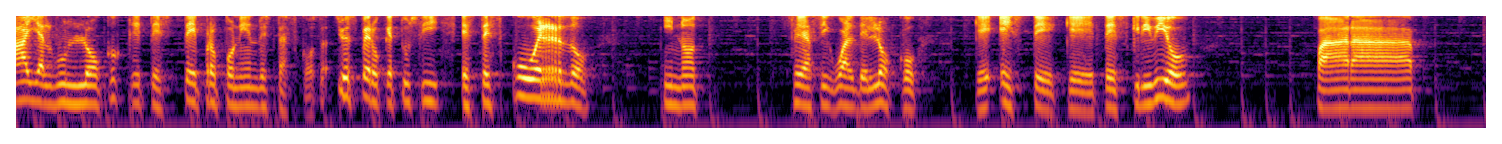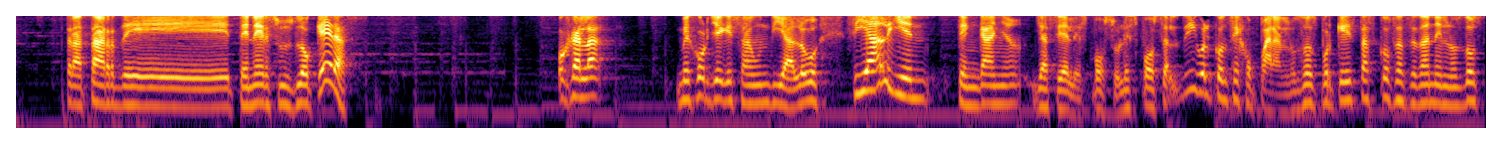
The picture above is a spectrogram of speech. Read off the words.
¿Hay algún loco que te esté proponiendo estas cosas? Yo espero que tú sí estés cuerdo y no seas igual de loco que este que te escribió para tratar de tener sus loqueras. Ojalá mejor llegues a un diálogo. Si alguien te engaña, ya sea el esposo o la esposa, digo el consejo para los dos, porque estas cosas se dan en los dos.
